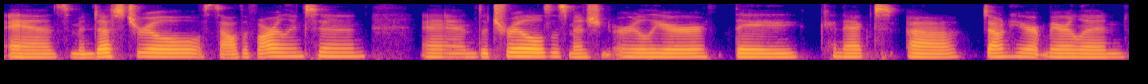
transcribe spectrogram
and some industrial south of Arlington. And the trails, as mentioned earlier, they connect uh, down here at Maryland.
